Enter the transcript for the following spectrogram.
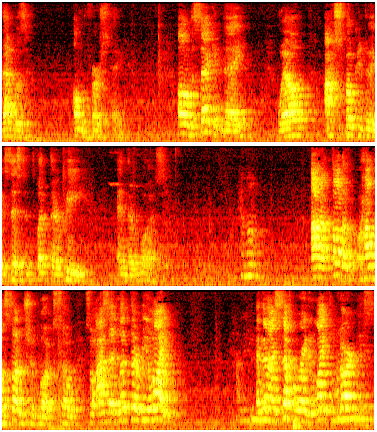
That was on the first day. On the second day, well, I spoke into existence, let there be, and there was. Come on. I thought of how the sun should look, so, so I said, let there be light. And then I separated light from darkness.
